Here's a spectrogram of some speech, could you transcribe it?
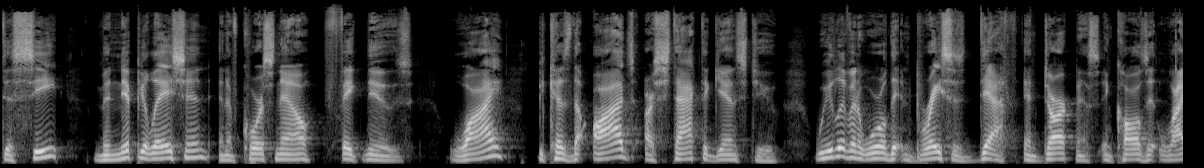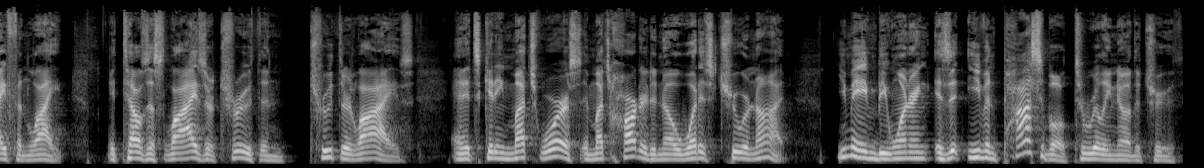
deceit, manipulation, and of course now fake news. Why? Because the odds are stacked against you. We live in a world that embraces death and darkness and calls it life and light. It tells us lies are truth and truth are lies. And it's getting much worse and much harder to know what is true or not. You may even be wondering, is it even possible to really know the truth?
